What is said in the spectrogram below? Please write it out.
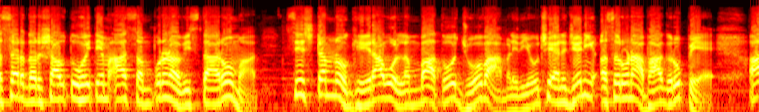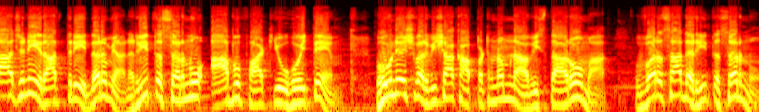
અસર દર્શાવતું હોય તેમ આ સંપૂર્ણ વિસ્તારોમાં સિસ્ટમનો ઘેરાવો લંબાતો જોવા મળી રહ્યો છે અને જેની અસરોના ભાગરૂપે આજની રાત્રિ દરમિયાન રીતસરનું આભ ફાટ્યું હોય તેમ ભુવનેશ્વર, વિશાખાપટ્ટનમના વિસ્તારોમાં વરસાદ રીતસરનો.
